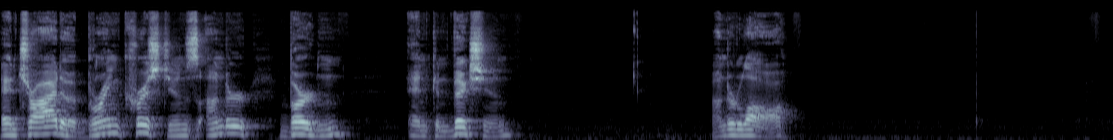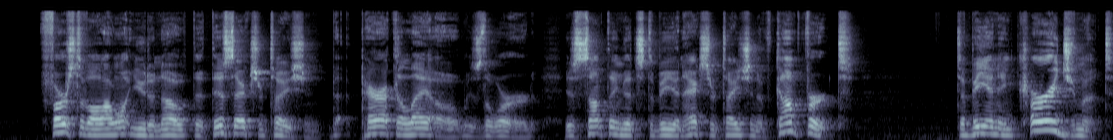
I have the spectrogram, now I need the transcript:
and try to bring Christians under burden and conviction under law. First of all, I want you to note that this exhortation, parakaleo is the word, is something that's to be an exhortation of comfort, to be an encouragement.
